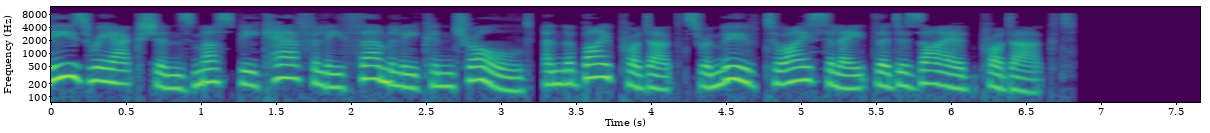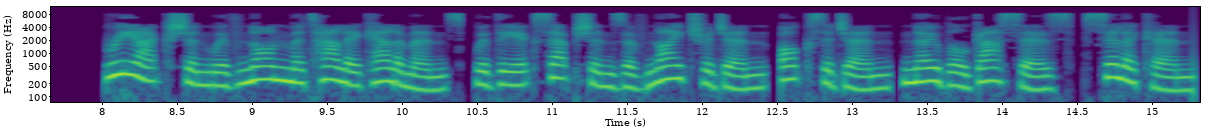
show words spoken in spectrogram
these reactions must be carefully thermally controlled, and the byproducts removed to isolate the desired product. Reaction with non-metallic elements, with the exceptions of nitrogen, oxygen, noble gases, silicon,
